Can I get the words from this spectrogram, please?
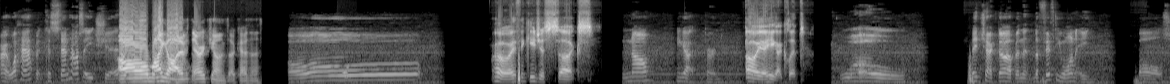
All right, what happened? Cause Stenhouse ate shit. Oh my god, if it's Erik Jones. Okay, I was gonna- Oh Oh, I think he just sucks. no, he got turned. Oh yeah, he got clipped. Whoa. They checked up, and then the 51 ate balls.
